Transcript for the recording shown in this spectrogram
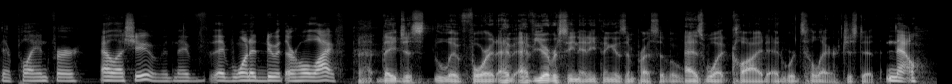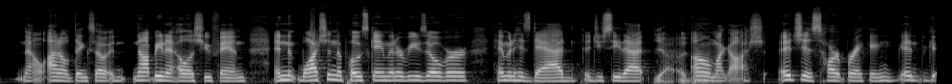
they're playing for LSU and they've, they've wanted to do it their whole life. Uh, they just live for it. Have, have you ever seen anything as impressive as what Clyde Edwards Helaire just did? No, no, I don't think so. And not being an LSU fan and watching the post game interviews over him and his dad. Did you see that? Yeah, Oh my gosh, it's just heartbreaking. And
